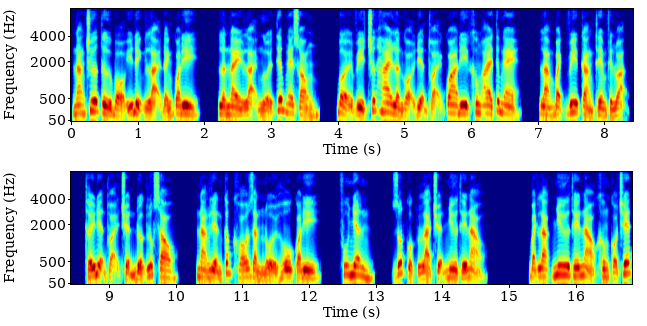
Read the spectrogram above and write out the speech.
Nàng chưa từ bỏ ý định lại đánh qua đi, lần này lại người tiếp nghe xong, bởi vì trước hai lần gọi điện thoại qua đi không ai tiếp nghe, làm Bạch Vi càng thêm phiền loạn, thấy điện thoại chuyển được lúc sau, nàng liền cấp khó dằn nổi hô qua đi, phu nhân, rốt cuộc là chuyện như thế nào? Bạch lạc như thế nào không có chết?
